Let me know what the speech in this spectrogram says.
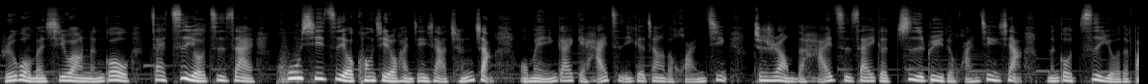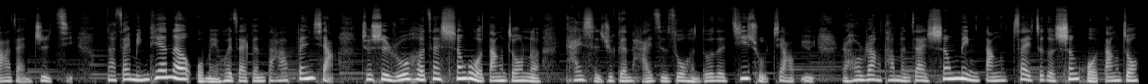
如果我们希望能够在自由自在、呼吸自由空气的环境下成长，我们也应该给孩子一个这样的环境，就是让我们的孩子在一个自律的环境下，能够自由的发展自己。那在明天呢，我们也会再跟大家分享，就是如何在生活当中呢，开始去跟。跟孩子做很多的基础教育，然后让他们在生命当在这个生活当中，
